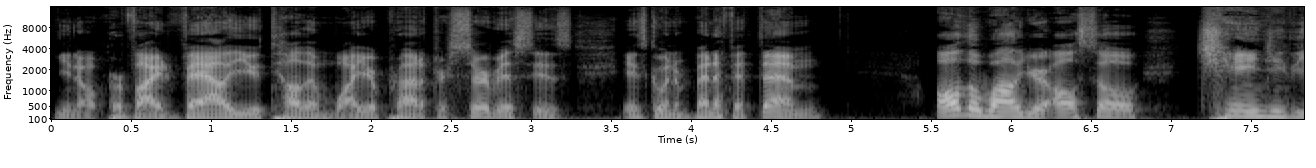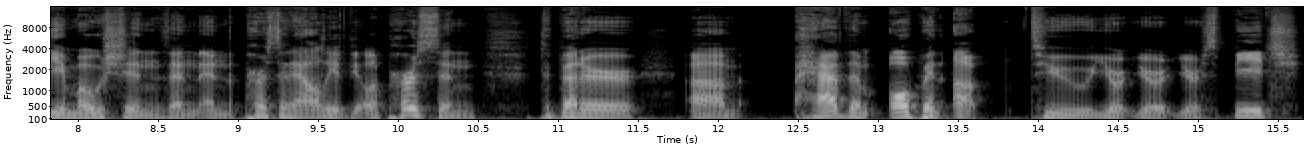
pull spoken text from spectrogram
you know, provide value, tell them why your product or service is, is going to benefit them. All the while, you're also changing the emotions and, and the personality of the other person to better um, have them open up to your, your, your speech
